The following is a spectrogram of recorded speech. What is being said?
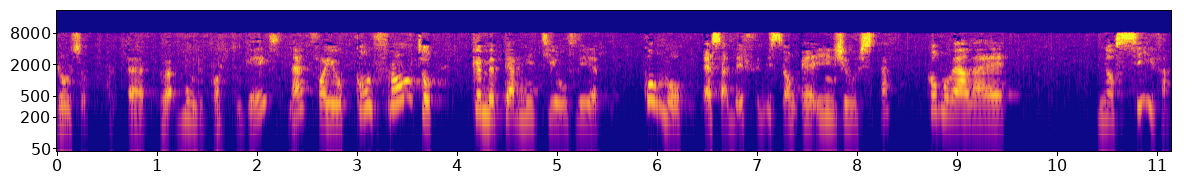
russo, uh, mundo português, né? foi o confronto que me permitiu ver como essa definição é injusta, como ela é nociva,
